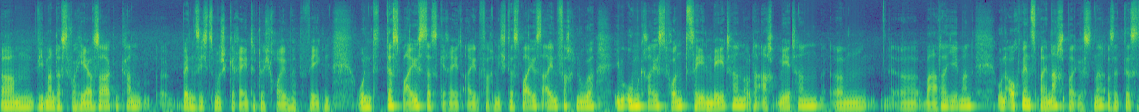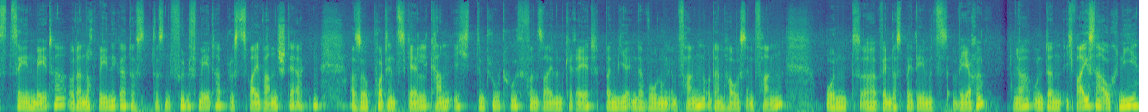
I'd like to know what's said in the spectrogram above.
ähm, wie man das vorhersagen kann, wenn sich zum Beispiel Geräte durch Räume bewegen. Und das weiß das Gerät einfach nicht. Das weiß einfach nur, im Umkreis von 10 Metern oder 8 Metern ähm, äh, war da jemand. Und auch wenn es mein Nachbar ist, ne? also das ist 10 Meter oder noch weniger, das, das sind 5 Meter plus zwei Wandstärken. Also potenziell kann ich den Bluetooth von seinem Gerät bei mir in der Wohnung empfangen oder im Haus empfangen. Und äh, wenn das bei dem jetzt wäre, Ja, und dann, ich weiß ja auch nie,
